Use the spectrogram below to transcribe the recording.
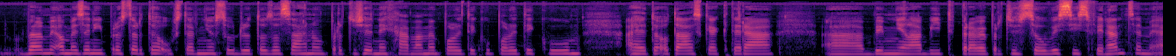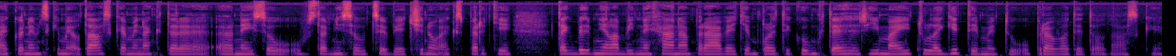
velmi omezený prostor toho ústavního soudu to zasáhnout, protože necháváme politiku politikům a je to otázka, která by měla být právě, protože souvisí s financemi a ekonomickými otázkami, na které nejsou ústavní soudci většinou experti, tak by měla být nechána právě těm politikům, kteří mají tu legitimitu upravovat tyto otázky.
